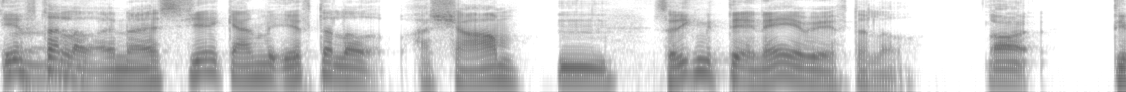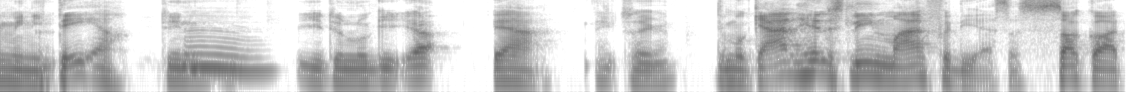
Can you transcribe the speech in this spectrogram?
hvad efterlader jeg? Når jeg siger, at jeg gerne vil efterlade har charme, Mm. så er det ikke mit DNA, jeg vil efterlade. Nej, Det er mine idéer. din Mm. ideologi, ja, Ja, helt sikkert. det må gerne helst ligne mig, fordi altså, så godt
